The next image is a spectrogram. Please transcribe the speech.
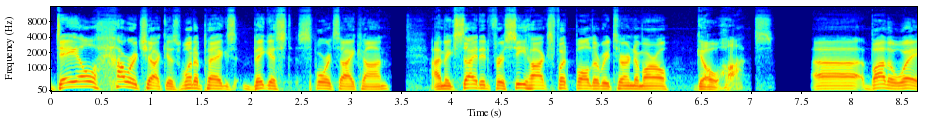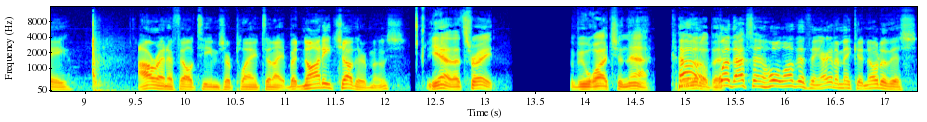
Dale Hawerchuk is Winnipeg's biggest sports icon. I'm excited for Seahawks football to return tomorrow. Go Hawks. Uh, by the way, our NFL teams are playing tonight, but not each other, Moose. Yeah, that's right. We'll be watching that a little bit. Well, that's a whole other thing. I got to make a note of this.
